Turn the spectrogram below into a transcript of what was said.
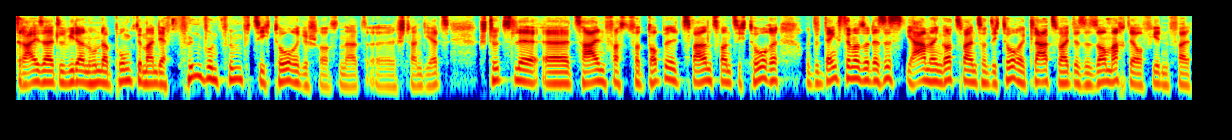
Dreiseitel wieder einen 100-Punkte-Mann, der 55 Tore geschossen hat, äh, stand jetzt. Stützle äh, Zahlen fast verdoppelt doppelt 22 Tore. Und du denkst immer so, das ist, ja, mein Gott, 22 Tore. Klar, zweite Saison macht er auf jeden Fall.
